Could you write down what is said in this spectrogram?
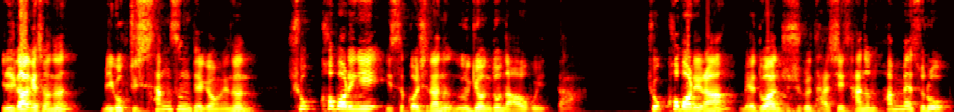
일각에서는 미국 주식 상승 배경에는 쇼 커버링이 있을 것이라는 의견도 나오고 있다. 쇼 커버리랑 매도한 주식을 다시 사는 환매수로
